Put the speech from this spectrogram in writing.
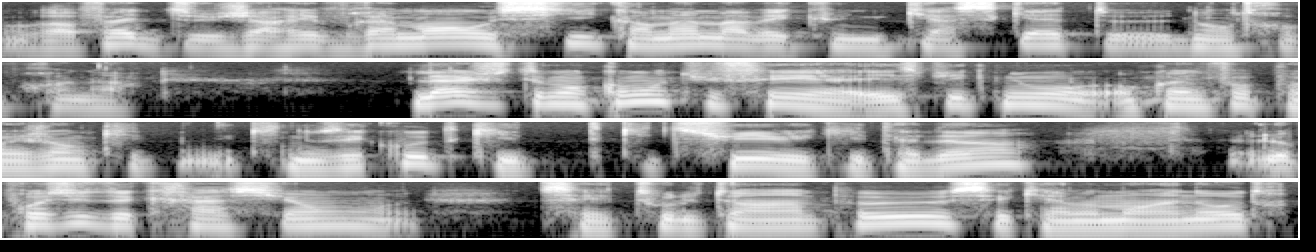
Donc, en fait, j'arrive vraiment aussi quand même avec une casquette d'entrepreneur. Là, justement, comment tu fais? Explique-nous, encore une fois, pour les gens qui, nous écoutent, qui te suivent et qui t'adorent. Le processus de création, c'est tout le temps un peu, c'est qu'à un moment ou à un autre,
